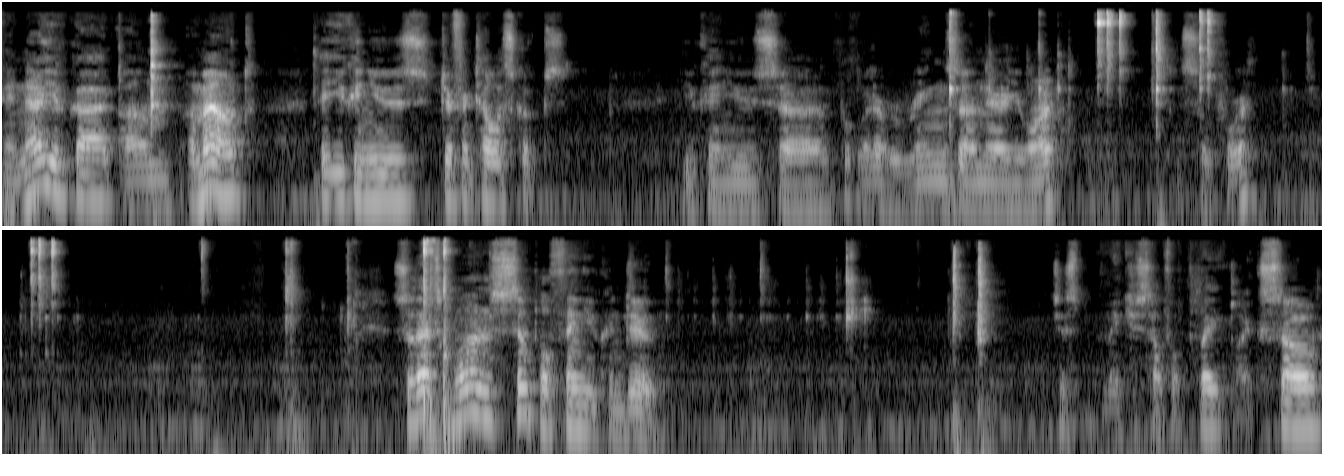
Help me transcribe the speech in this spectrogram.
And now you've got um, a mount that you can use different telescopes. You can use, uh, put whatever rings on there you want, and so forth. So that's one simple thing you can do. Just make yourself a plate like so.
